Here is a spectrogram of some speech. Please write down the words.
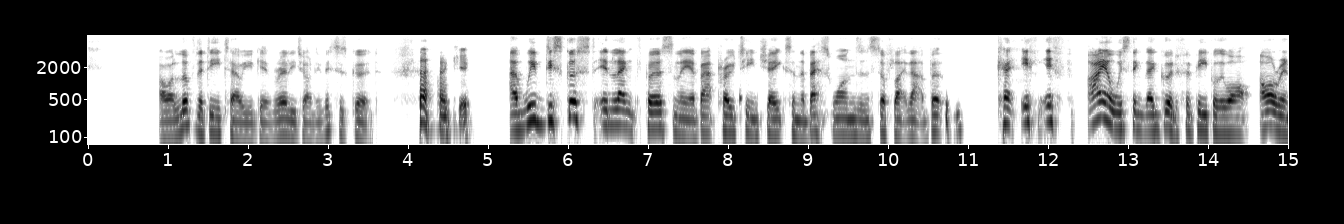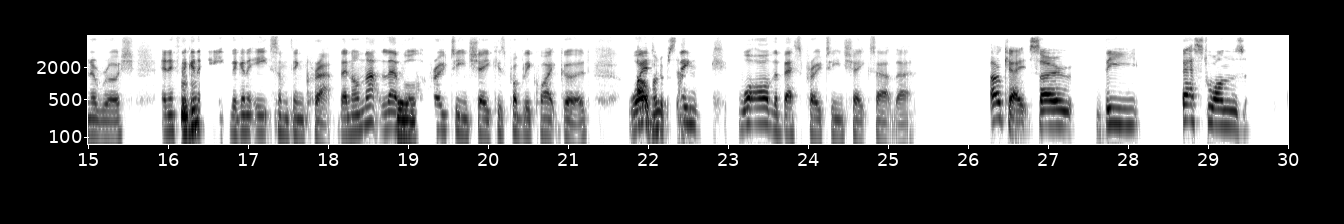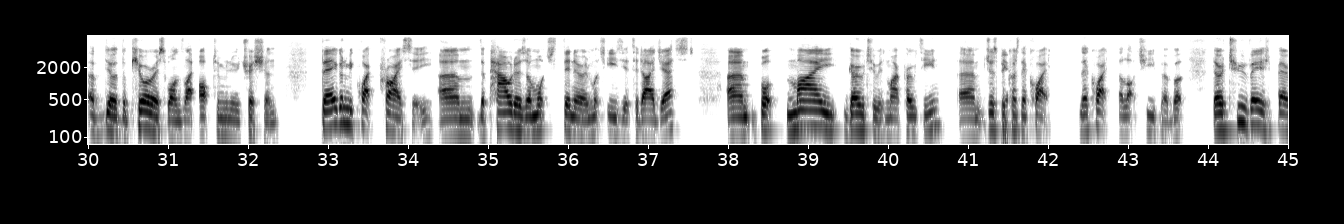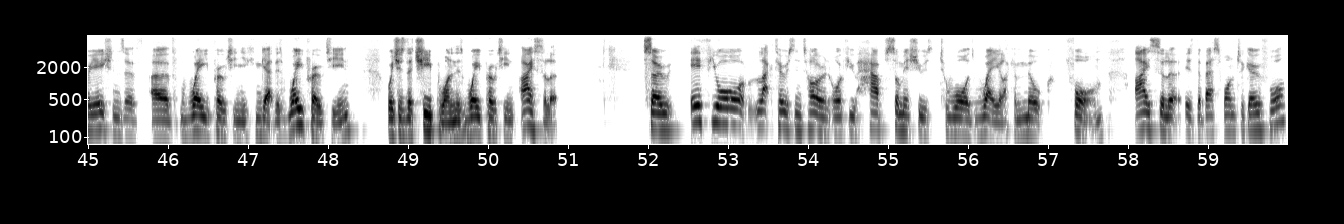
Oh, I love the detail you give, really, Johnny. This is good. Thank you. And we've discussed in length personally about protein shakes and the best ones and stuff like that. But mm-hmm. if if I always think they're good for people who are are in a rush, and if they're mm-hmm. going to eat, they're going to eat something crap. Then on that level, mm. a protein shake is probably quite good. Where oh, do you think? What are the best protein shakes out there? Okay, so the best ones, uh, the, the purest ones, like Optimum Nutrition, they're going to be quite pricey. Um, the powders are much thinner and much easier to digest. Um, but my go-to is Myprotein, um, just because yeah. they're quite they're quite a lot cheaper. But there are two variations of of whey protein you can get. There's whey protein, which is the cheaper one, and there's whey protein isolate. So if you're lactose intolerant or if you have some issues towards whey, like a milk form, isolate is the best one to go for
